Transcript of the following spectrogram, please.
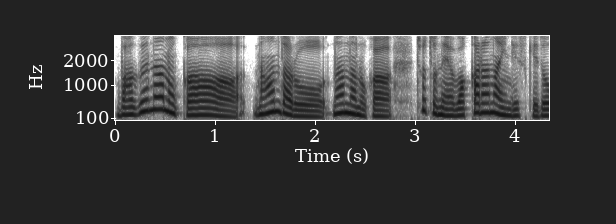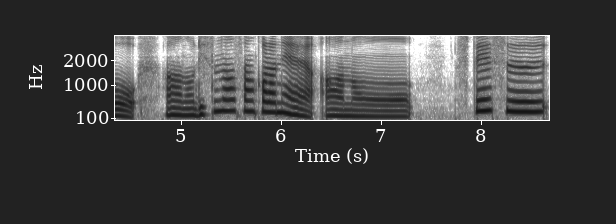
バグなのか、なんだろう、何なのか、ちょっとね、わからないんですけど、あの、リスナーさんからね、あのスペース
